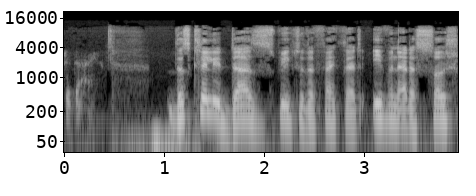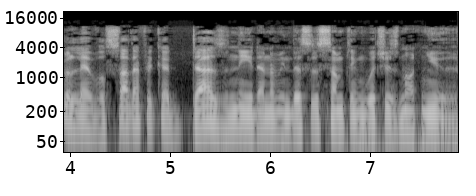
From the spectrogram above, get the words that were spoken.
today. This clearly does speak to the fact that even at a social level, South Africa does need, and I mean, this is something which is not new,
